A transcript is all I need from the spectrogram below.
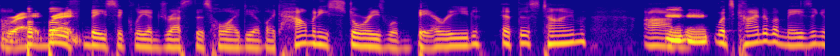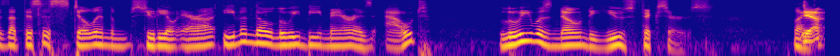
Um, Right, But both right. basically address this whole idea of like how many stories were buried at this time. Um, Mhm. What's kind of amazing is that this is still in the studio era, even though Louis B. Mayer is out. Louis was known to use fixers, like Yeah.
